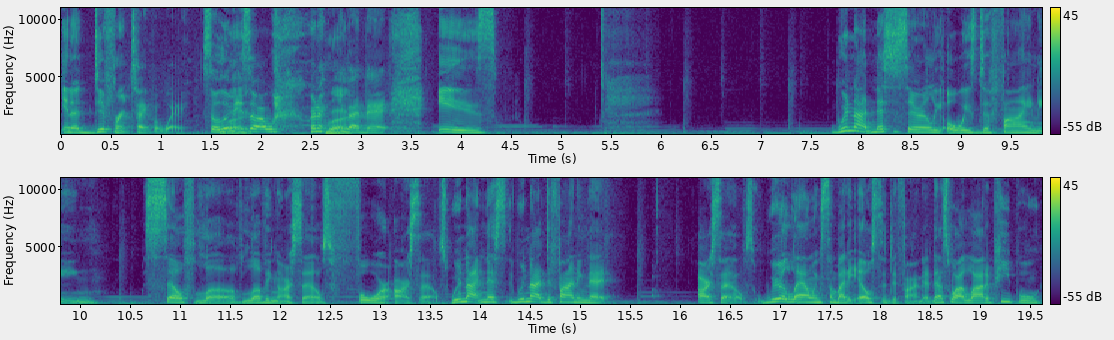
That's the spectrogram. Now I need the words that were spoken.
in a different type of way. So let me. So I, what I mean Right. by that is we're not necessarily always defining self love, loving ourselves for ourselves. We're not nec- we're not defining that ourselves. We're allowing somebody else to define it. That's why a lot of people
